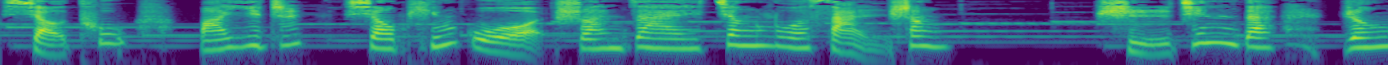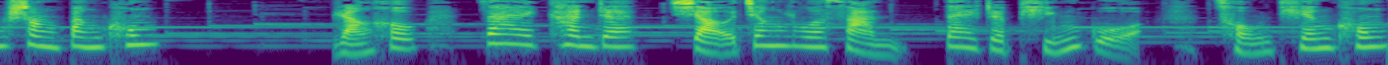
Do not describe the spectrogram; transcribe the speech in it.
小兔把一只小苹果拴在降落伞上，使劲的扔上半空，然后再看着小降落伞带着苹果从天空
